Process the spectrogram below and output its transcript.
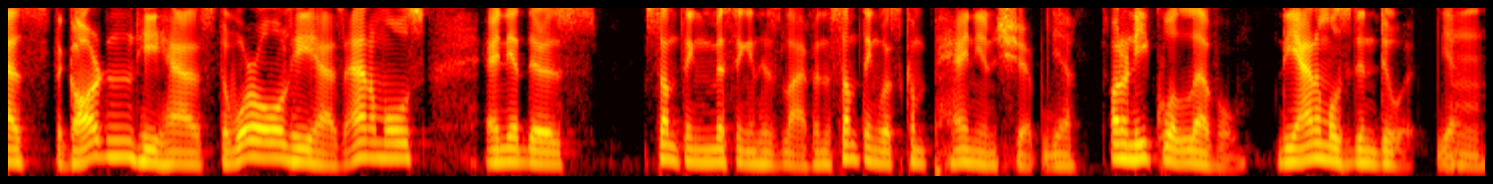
has the garden, he has the world, he has animals, and yet there's something missing in his life, and the something was companionship Yeah. on an equal level. The animals didn't do it. Yeah. Mm.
